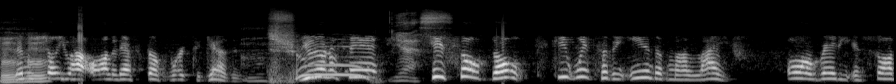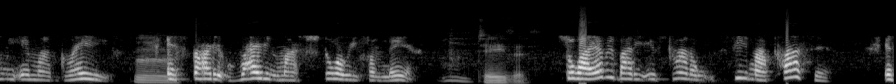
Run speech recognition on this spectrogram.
Let me Mhm. show you how all of that stuff worked together. You know what I'm saying? Yes. He's so dope. He went to the end of my life already and saw me in my grave Mm, and started writing my story from there. Jesus. So while everybody is trying to see my process and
